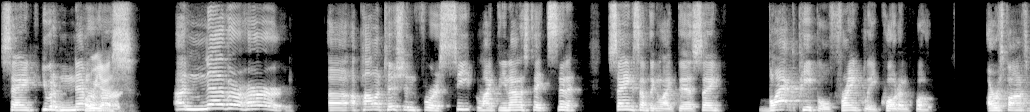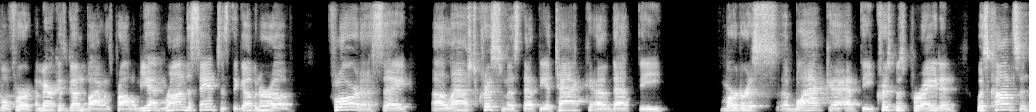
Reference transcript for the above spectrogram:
saying, You would have never oh, heard. Yes. I never heard uh, a politician for a seat like the United States Senate saying something like this, saying black people, frankly, quote unquote, are responsible for America's gun violence problem. You had Ron DeSantis, the governor of Florida, say uh, last Christmas that the attack uh, that the murderous uh, black uh, at the Christmas parade in Wisconsin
